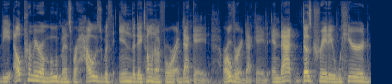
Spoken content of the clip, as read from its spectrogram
the El Primero movements were housed within the Daytona for a decade, or over a decade, and that does create a weird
